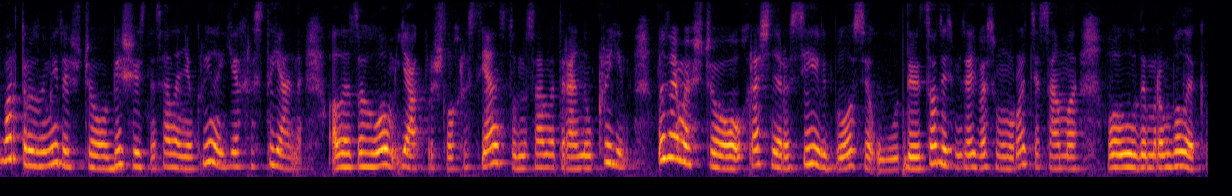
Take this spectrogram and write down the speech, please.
варто розуміти, що більшість населення України є християни, але загалом як прийшло християнство на саме терени України? Ми знаємо, що хрещення Росії відбулося у 988 році саме Володимиром Великим.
